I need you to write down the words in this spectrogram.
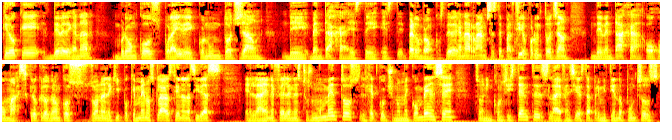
creo que debe de ganar Broncos por ahí de con un touchdown de ventaja este, este, perdón, Broncos. Debe ganar Rams este partido por un touchdown de ventaja o, más. Creo que los Broncos son el equipo que menos claros tienen las ideas en la NFL en estos momentos. El head coach no me convence, son inconsistentes. La defensiva está permitiendo puntos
